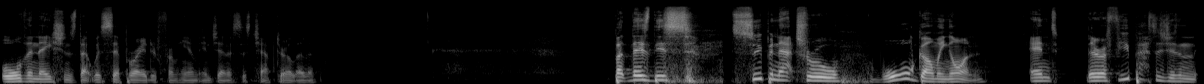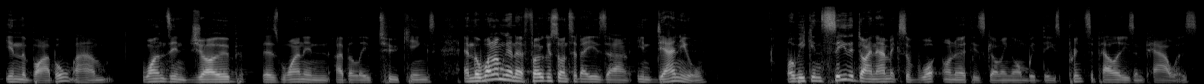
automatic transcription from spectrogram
all the nations that were separated from him in Genesis chapter 11. But there's this supernatural war going on, and there are a few passages in, in the Bible. Um, one's in Job, there's one in, I believe, 2 Kings. And the one I'm going to focus on today is uh, in Daniel, where we can see the dynamics of what on earth is going on with these principalities and powers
